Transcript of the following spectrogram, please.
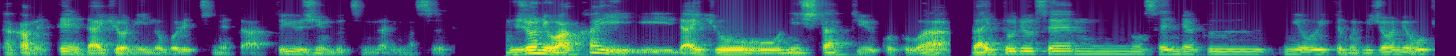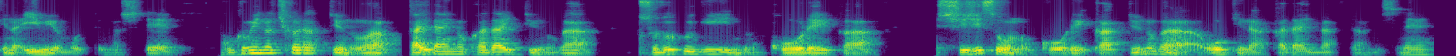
高めて代表に上り詰めたという人物になります。非常に若い代表にしたということは、大統領選の戦略においても非常に大きな意味を持っていまして、国民の力っていうのは最大の課題っていうのが、所属議員の高齢化、支持層の高齢化っていうのが大きな課題になったんですね。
